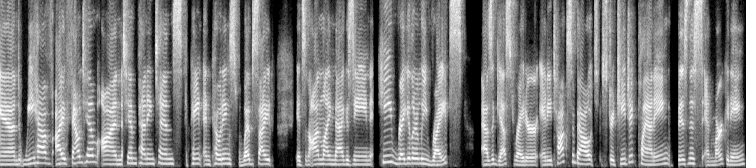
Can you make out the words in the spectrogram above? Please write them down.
And we have, I found him on Tim Pennington's Paint and Coatings website. It's an online magazine. He regularly writes as a guest writer, and he talks about strategic planning, business, and marketing.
